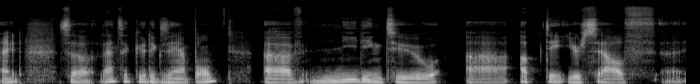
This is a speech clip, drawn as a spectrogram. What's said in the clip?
right? So that's a good example of needing to uh, update yourself uh,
